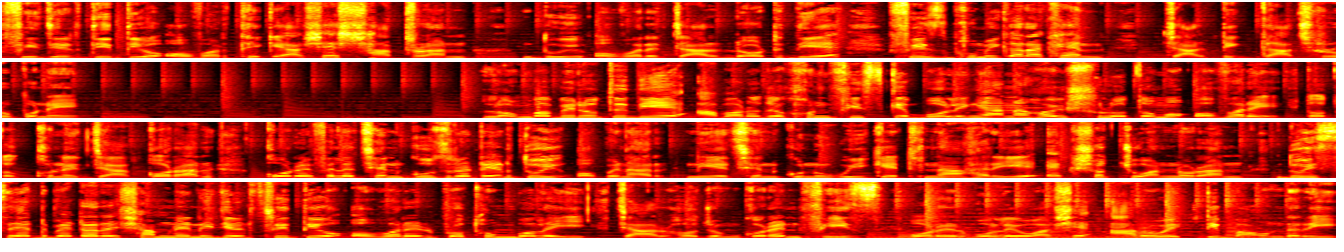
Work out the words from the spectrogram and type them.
ফিজের দ্বিতীয় ওভার থেকে আসে সাত রান। দুই ওভারে চার ডট দিয়ে ফিজ ভূমিকা রাখেন চারটি গাছ রোপণে। লম্বা বিরতি দিয়ে আবারও যখন ফিসকে বোলিংয়ে আনা হয় ষোলোতম ওভারে, ততক্ষণে যা করার করে ফেলেছেন গুজরাটের দুই ওপেনার। নিয়েছেন কোনো উইকেট না হারিয়ে একশো চুয়ান্ন রান। দুই সেট ব্যাটারের সামনে নিজের তৃতীয় ওভারের প্রথম বলেই চার হজম করেন ফিজ। পরের বলেও আসে আরও একটি বাউন্ডারি।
